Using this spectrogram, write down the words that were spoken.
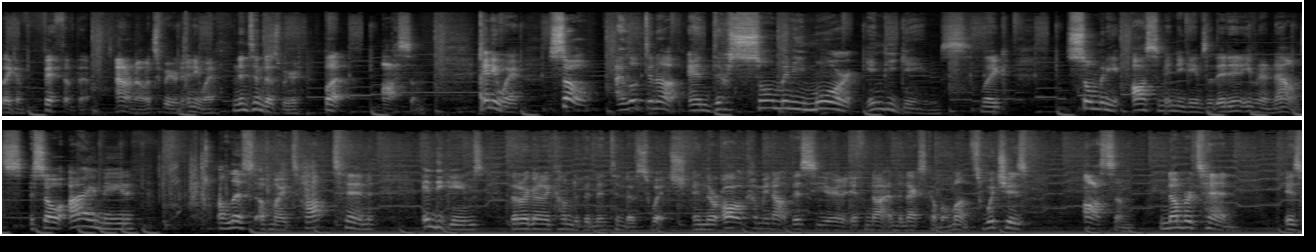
like a fifth of them. I don't know, it's weird. Anyway, Nintendo's weird, but awesome. Anyway, so I looked it up and there's so many more indie games. Like, so many awesome indie games that they didn't even announce. So I made a list of my top 10 indie games that are gonna come to the Nintendo Switch. And they're all coming out this year, if not in the next couple months, which is awesome. Number 10 is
